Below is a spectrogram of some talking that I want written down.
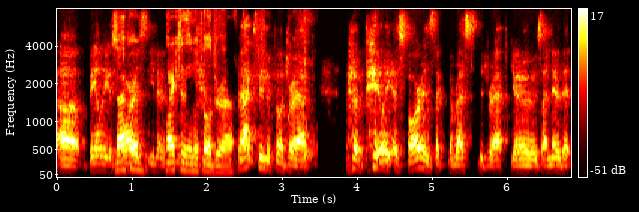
uh, Bailey, as far as you know, back to the NFL draft. Back to the NFL draft. Bailey, as far as like the rest of the draft goes, I know that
